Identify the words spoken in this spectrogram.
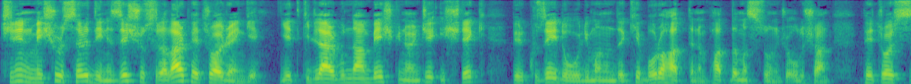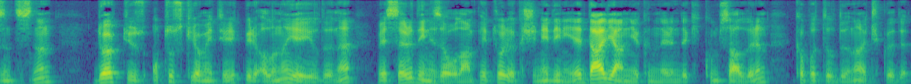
Çin'in meşhur Sarı Denizi şu sıralar petrol rengi. Yetkililer bundan 5 gün önce işlek bir Kuzeydoğu limanındaki boru hattının patlaması sonucu oluşan petrol sızıntısının 430 kilometrelik bir alana yayıldığını ve Sarı Deniz'e olan petrol akışı nedeniyle Dalyan yakınlarındaki kumsalların kapatıldığını açıkladı.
